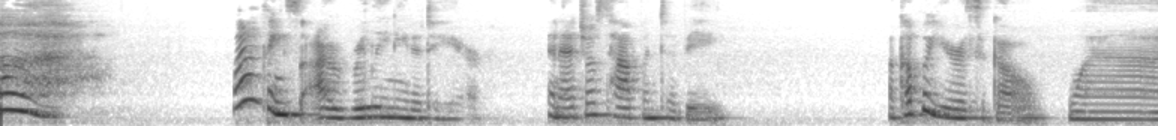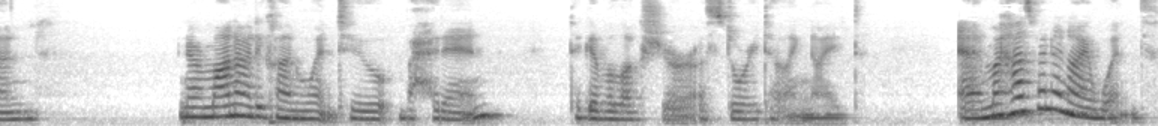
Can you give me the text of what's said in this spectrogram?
One of the things I really needed to hear, and it just happened to be a couple years ago when Nouman Ali Khan went to Bahrain to give a lecture, a storytelling night, and my husband and I went.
